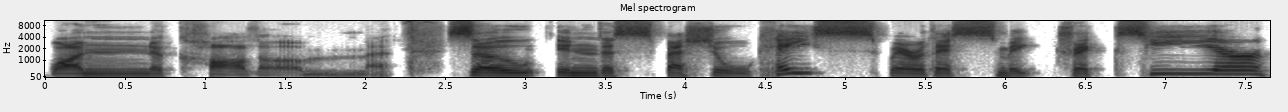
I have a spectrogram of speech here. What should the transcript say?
one column. So in the special case where this matrix here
